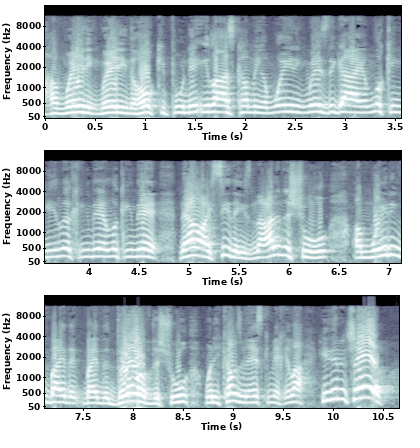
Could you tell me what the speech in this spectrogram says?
I'm waiting, waiting. The whole Kippur Ne'ilah is coming. I'm waiting. Where's the guy? I'm looking, looking there, looking there. Now I see that he's not in the shul. I'm waiting by the by the door of the shul. When he comes and asks me Mechilah, he didn't show.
